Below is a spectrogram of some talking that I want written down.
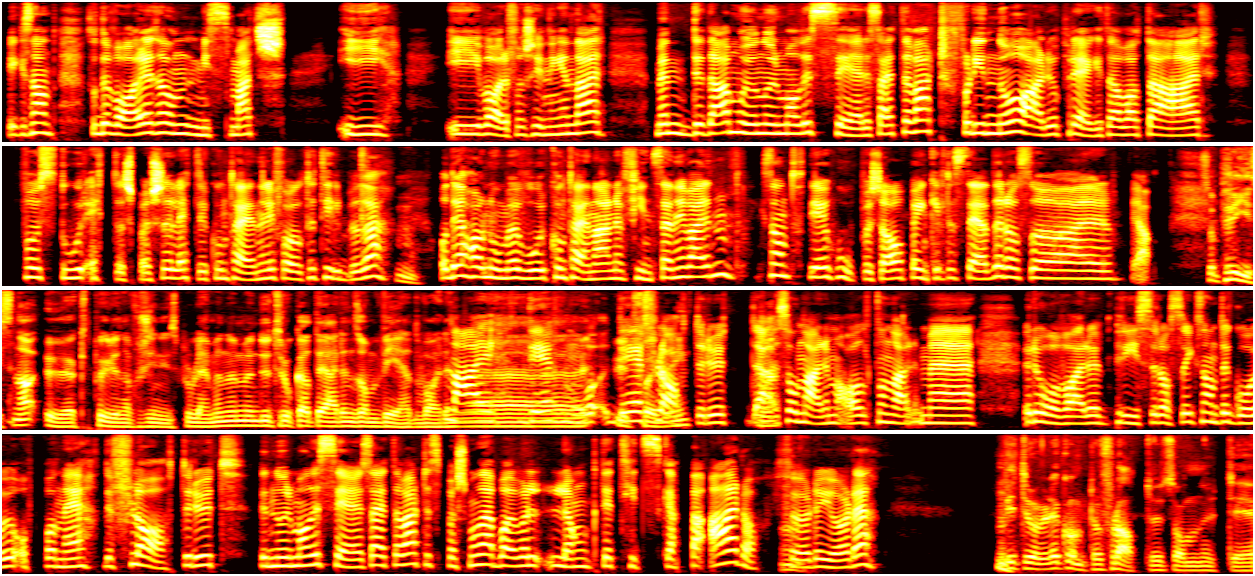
Ikke sant? Så det var et sånn mismatch i i vareforsyningen der. Men det der må jo normalisere seg etter hvert, fordi nå er det jo preget av at det er for stor etterspørsel etter container i forhold til tilbudet. Og det har noe med hvor containerne finnes hen i verden. Ikke sant? De hoper seg opp enkelte steder, og så er ja. Så prisene har økt pga. forsyningsproblemene, men du tror ikke at det er en sånn vedvarende Nei, det, må, det utfordring? flater ut. Det er, sånn er det med alt. Sånn er det med råvarepriser også. Ikke sant? Det går jo opp og ned. Det flater ut. Det normaliserer seg etter hvert. Det Spørsmålet er bare hvor langt det tidsgapet er da, før det gjør det. Vi tror vel det kommer til å flate ut sånn uti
